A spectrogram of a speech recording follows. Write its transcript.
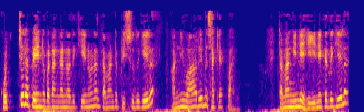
කොච්චර පේන්න පටන් ගන්නවද කියනවනම් Tamanට පිස්සුද කියලා අනිවාර්යයෙන්ම සැකයක් පහළවෙනවා. Taman ඉන්නේ හීනෙකද කියලා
